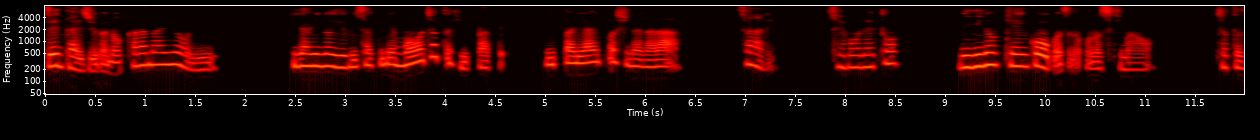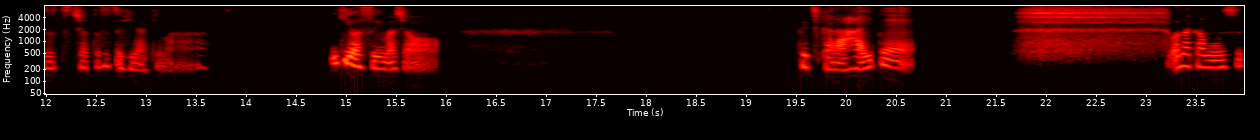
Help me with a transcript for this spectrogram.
全体重が乗っからないように、左の指先でもうちょっと引っ張って、引っ張り合いっこしながら、さらに背骨と右の肩甲骨のこの隙間を、ちょっとずつちょっとずつ開きます。息を吸いましょう。口から吐いて、お腹も薄っ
